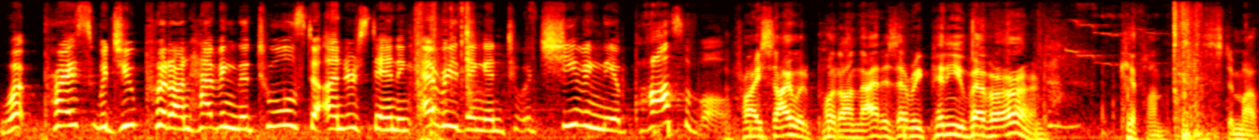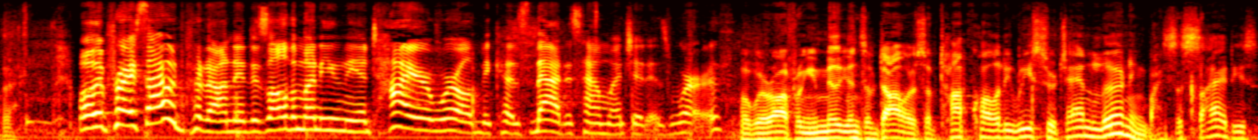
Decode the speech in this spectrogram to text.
What price would you put on having the tools to understanding everything and to achieving the impossible? The price I would put on that is every penny you've ever earned. Kifflom, sister mother. Well, the price I would put on it is all the money in the entire world because that is how much it is worth. Well, we're offering you millions of dollars of top quality research and learning by society's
